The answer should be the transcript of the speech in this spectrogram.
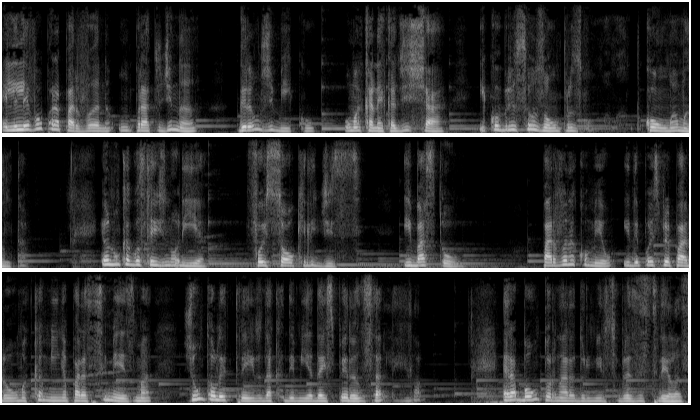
Ele levou para Parvana um prato de nã, grãos de bico, uma caneca de chá e cobriu seus ombros com uma manta. Eu nunca gostei de Noria. Foi só o que lhe disse. E bastou. Parvana comeu e depois preparou uma caminha para si mesma junto ao letreiro da Academia da Esperança Leila. Era bom tornar a dormir sobre as estrelas.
